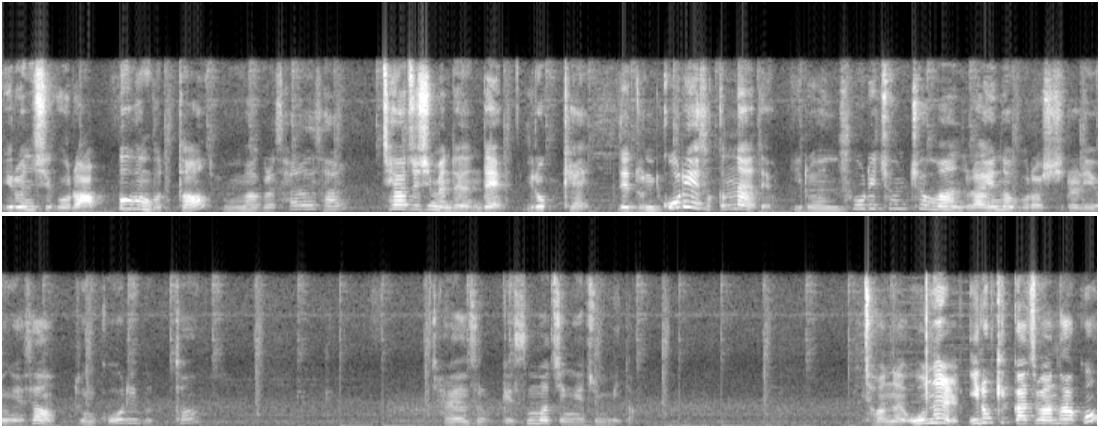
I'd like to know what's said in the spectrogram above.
이런 식으로 앞부분부터 점막을 살살 채워주시면 되는데 이렇게 내 눈 꼬리에서 끝나야 돼요. 이런 솔이 촘촘한 라이너 브러쉬를 이용해서 눈 꼬리부터 자연스럽게 smudging 해줍니다. 저는 오늘 이렇게까지만 하고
